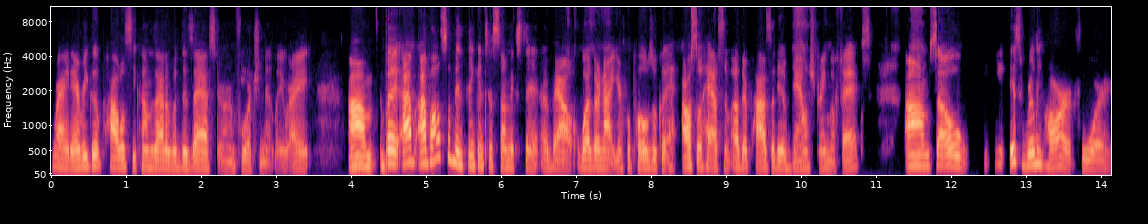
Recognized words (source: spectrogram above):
Right. Every good policy comes out of a disaster, unfortunately, right? Um, but I've, I've also been thinking to some extent about whether or not your proposal could also have some other positive downstream effects. Um, so it's really hard for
